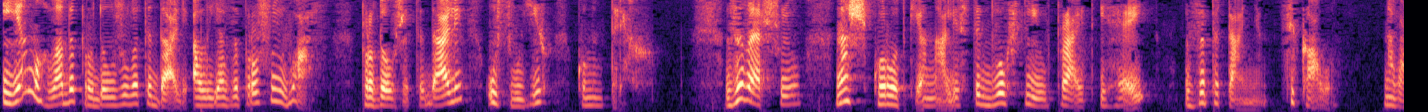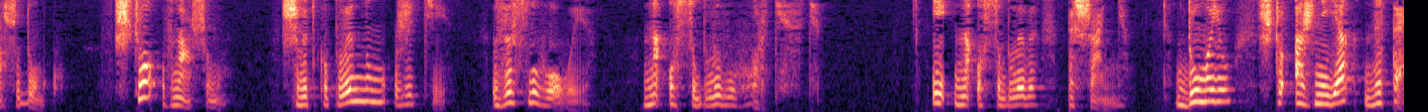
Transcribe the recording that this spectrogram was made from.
І я могла би продовжувати далі, але я запрошую вас продовжити далі у своїх коментарях. Завершую наш короткий аналіз тих двох слів прайд і гей з запитанням. Цікаво, на вашу думку, що в нашому швидкоплинному житті заслуговує на особливу гордість і на особливе пишання? Думаю, що аж ніяк не те,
